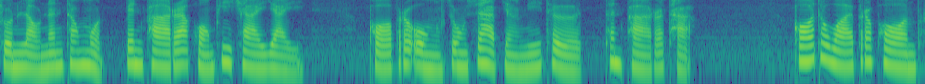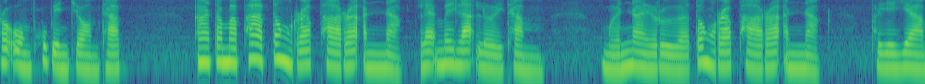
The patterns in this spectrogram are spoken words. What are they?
ชนเหล่านั้นทั้งหมดเป็นภาระของพี่ชายใหญ่ ขอพระองค์ทรงทราบอย่างนี้เถิด ท่านภารถะขอถวายพระพรพระองค์ผู้เป็นจอมทัพ อาตมาภาพต้องรับภาระอันหนักและไม่ละเลยทำเหมือนนายเรือต้องรับภาระอันหนัก พยายาม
